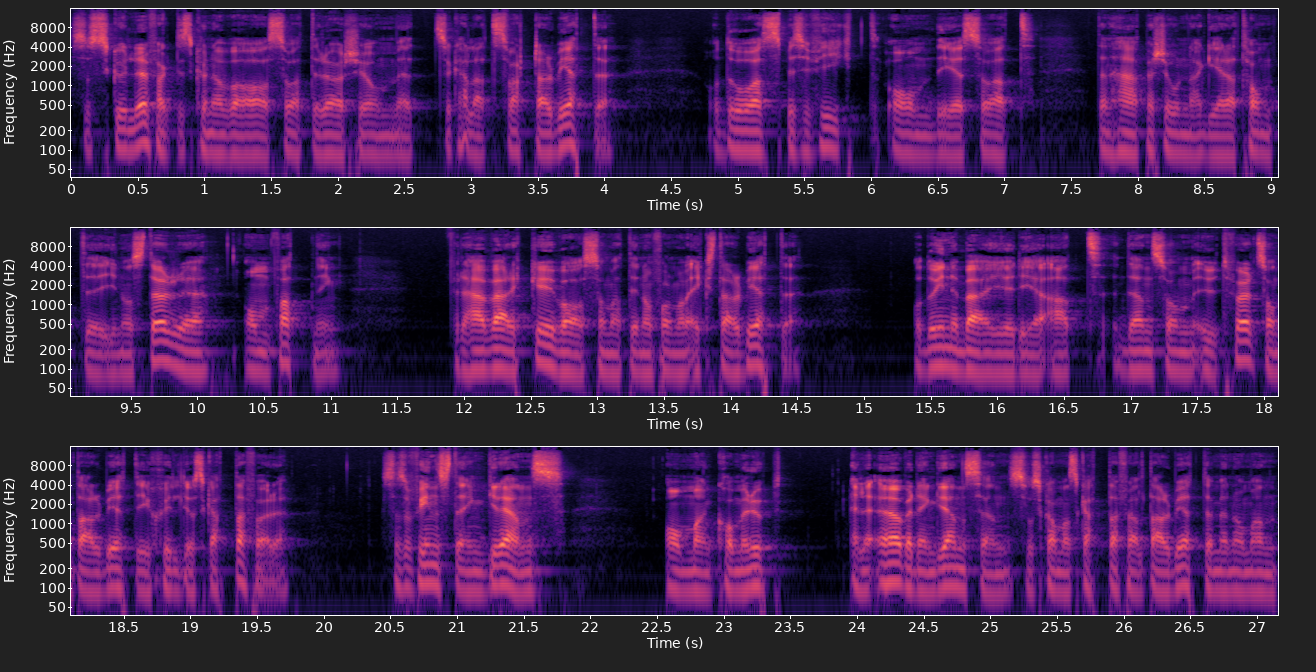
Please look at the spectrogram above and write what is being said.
så skulle det faktiskt kunna vara så att det rör sig om ett så kallat svartarbete. Och då specifikt om det är så att den här personen agerar tomte i någon större omfattning. För det här verkar ju vara som att det är någon form av extraarbete. Och då innebär ju det att den som utför ett sådant arbete är skyldig att skatta för det. Sen så finns det en gräns om man kommer upp eller över den gränsen så ska man skatta för allt arbete men om man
